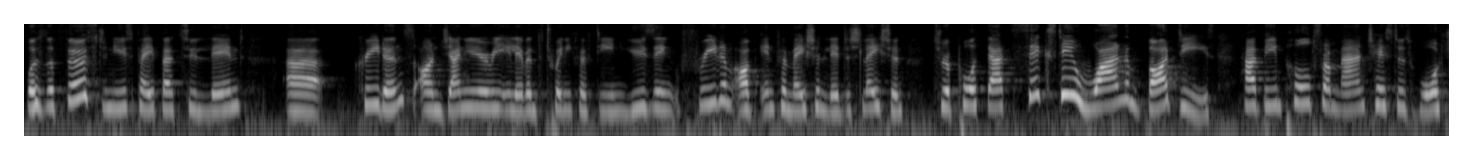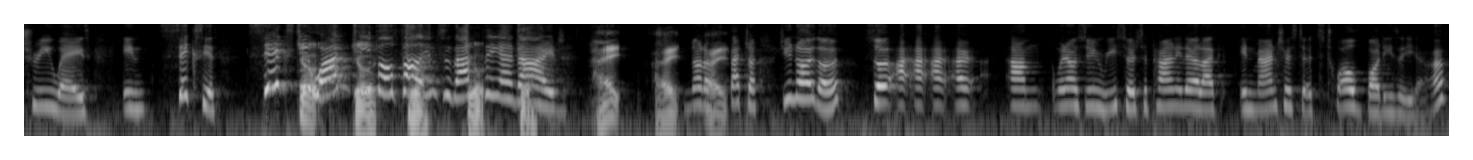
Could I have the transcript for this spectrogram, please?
was the first newspaper to lend uh, credence on January 11th, 2015, using freedom of information legislation to report that 61 bodies have been pulled from Manchester's waterways in six years. 61 Joe, people fell Joe, into that Joe, thing and Joe. died. Hi. Hi. Not a hi. fat joke. Do you know though? So I, I, I, I, um, when I was doing research, apparently they're like in Manchester, it's twelve bodies a year,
